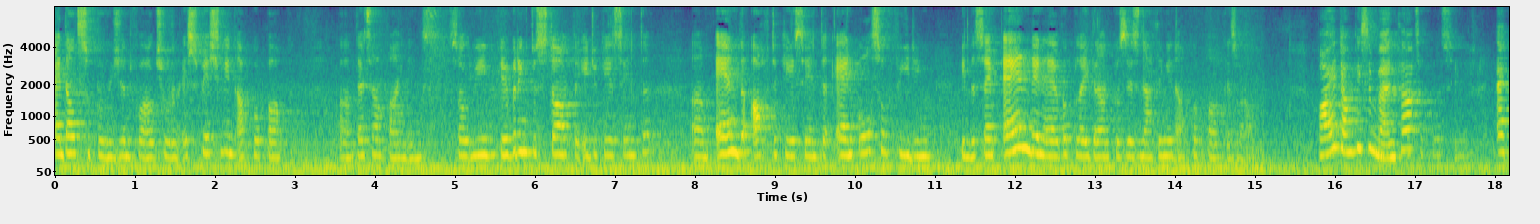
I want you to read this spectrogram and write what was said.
adult supervision for our children, especially in Aqua Park. Uh, that's our findings. So we're endeavoring to start the educare center um, and the aftercare center and also feeding in the same and then have a playground because there's nothing in Aqua Park as well. Baie dankie Samantha. Ek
